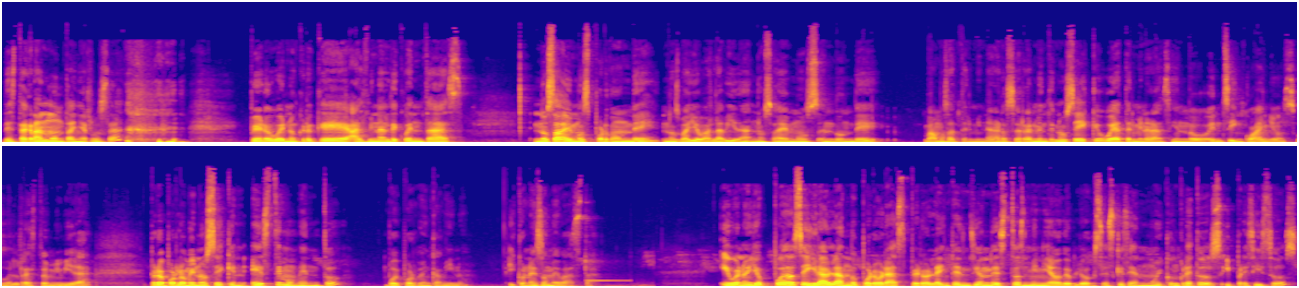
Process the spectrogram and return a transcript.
de esta gran montaña rusa. Pero bueno, creo que al final de cuentas no sabemos por dónde nos va a llevar la vida, no sabemos en dónde vamos a terminar, o sea, realmente no sé qué voy a terminar haciendo en cinco años o el resto de mi vida, pero por lo menos sé que en este momento voy por buen camino y con eso me basta. Y bueno, yo puedo seguir hablando por horas, pero la intención de estos mini audioblogs es que sean muy concretos y precisos.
